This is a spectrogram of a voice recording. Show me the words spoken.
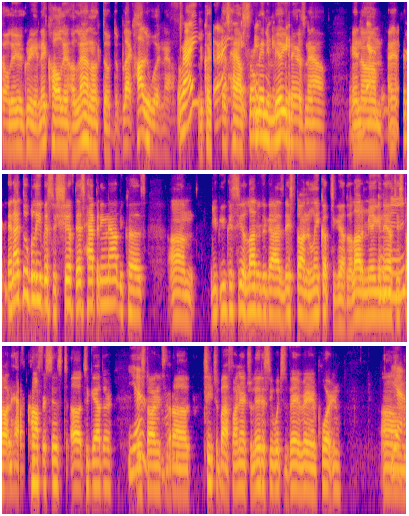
totally agree. And they call in Atlanta the, the Black Hollywood now right because you just have so many millionaires now. And Yeah. um and, and I do believe it's a shift that's happening now because um you, you can see a lot of the guys they starting to link up together. A lot of millionaires they Mhm. starting to have conferences uh together. yeah They're starting to uh, teach about financial literacy, which is very very important. Um, Yeah.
